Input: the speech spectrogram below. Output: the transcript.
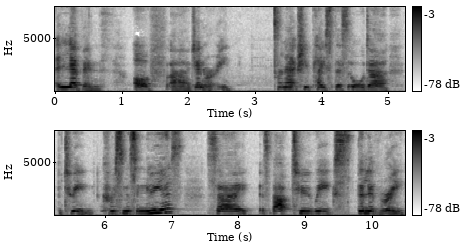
11th of uh, January and I actually placed this order between Christmas and New Year's so it's about two weeks delivery.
